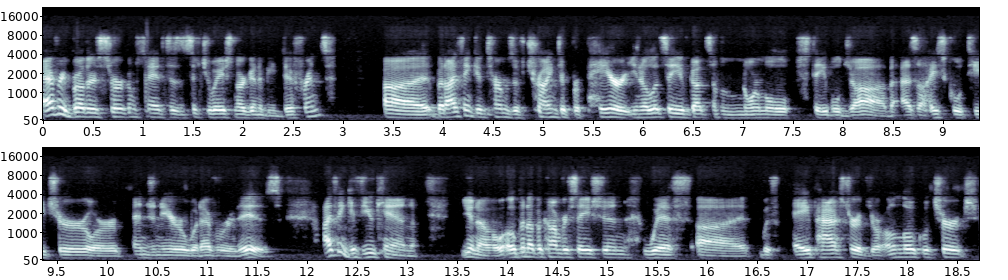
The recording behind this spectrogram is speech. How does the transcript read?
every brother's circumstances and situation are going to be different. Uh, but I think in terms of trying to prepare, you know, let's say you've got some normal, stable job as a high school teacher or engineer or whatever it is. I think if you can, you know, open up a conversation with uh, with a pastor of your own local church,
